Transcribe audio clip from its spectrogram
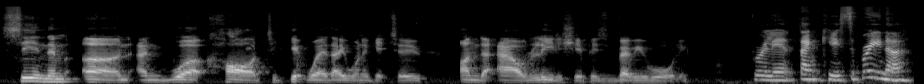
seeing them earn and work hard to get where they want to get to under our leadership is very rewarding. Brilliant. Thank you. Sabrina.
